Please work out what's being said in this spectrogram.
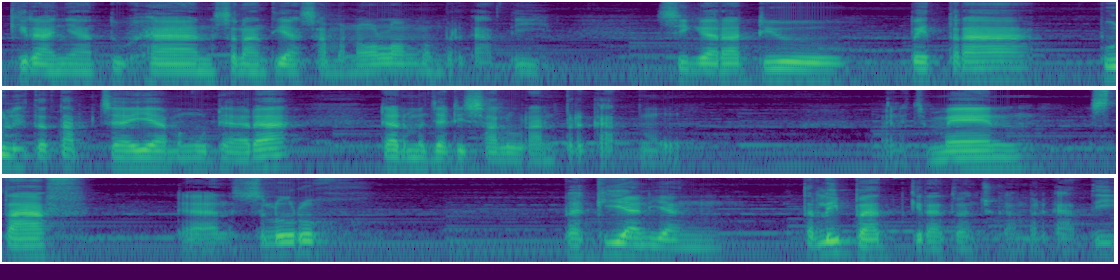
Kiranya Tuhan senantiasa menolong, memberkati, sehingga Radio Petra boleh tetap jaya mengudara dan menjadi saluran berkat-Mu. Manajemen, staf, dan seluruh bagian yang terlibat, kira Tuhan juga memberkati,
